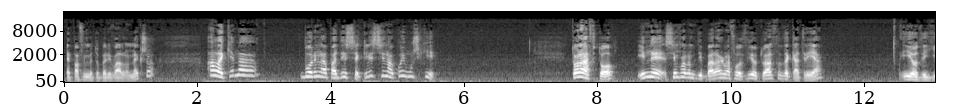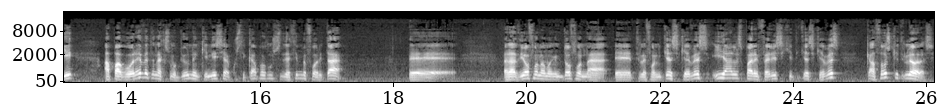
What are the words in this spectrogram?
επαφή με το περιβάλλον έξω, αλλά και να μπορεί να απαντήσει σε κλήσεις ή να ακούει μουσική. Τώρα αυτό είναι σύμφωνα με την παράγραφο 2 του άρθρου 13 οι οδηγοί απαγορεύεται να χρησιμοποιούν εν κινήσει ακουστικά που έχουν συνδεθεί με φορητά ε, ραδιόφωνα, μαγνητόφωνα, ε, τηλεφωνικές συσκευές ή άλλες παρεμφερείς ηχητικές συσκευές καθώς και τηλεόραση.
